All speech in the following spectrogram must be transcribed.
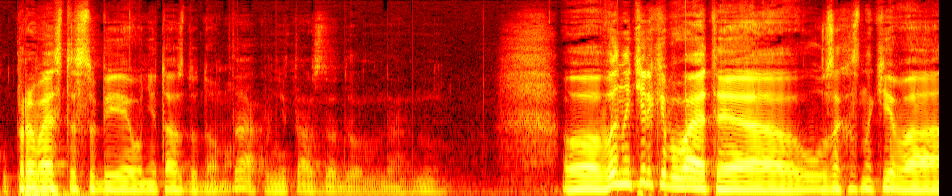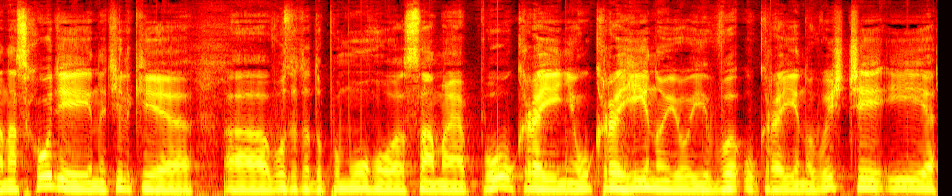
купити. Привезти собі унітаз додому. Так, унітаз додому. Да. Ну, Ви не тільки буваєте е, у захисників е, на сході, і не тільки е, возите допомогу саме по Україні, Україною і в Україну. Ви ще і е,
